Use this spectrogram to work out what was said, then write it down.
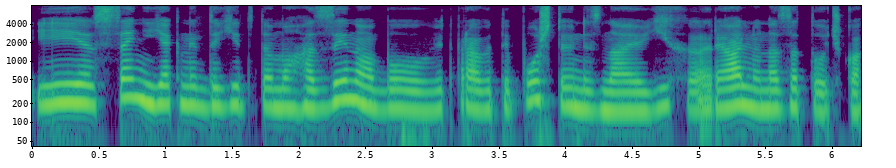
і все ніяк не доїду до магазину або відправити поштою, не знаю, їх реально на заточку.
